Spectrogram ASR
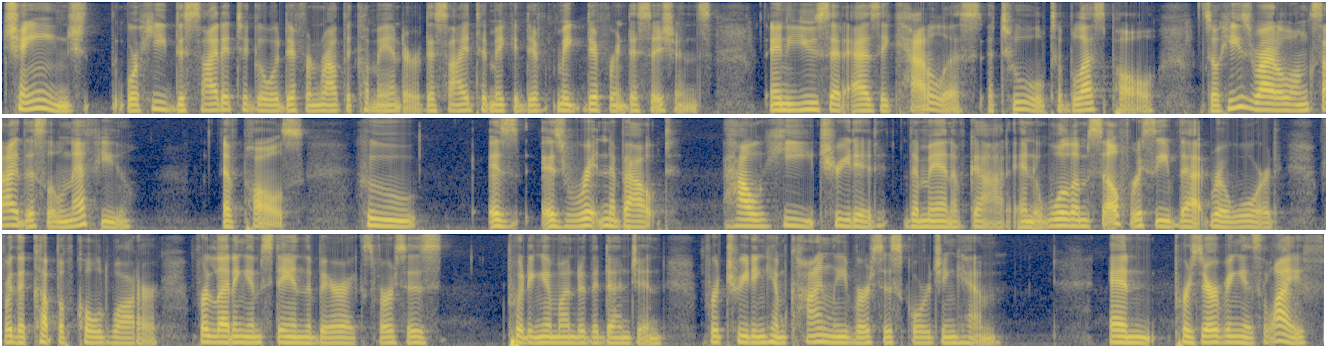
change where he decided to go a different route the commander decided to make a diff- make different decisions and use it as a catalyst a tool to bless paul. So he's right alongside this little nephew of paul's who is is written about how he treated the man of god and will himself receive that reward for the cup of cold water for letting him stay in the barracks versus putting him under the dungeon for treating him kindly versus scourging him and preserving his life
